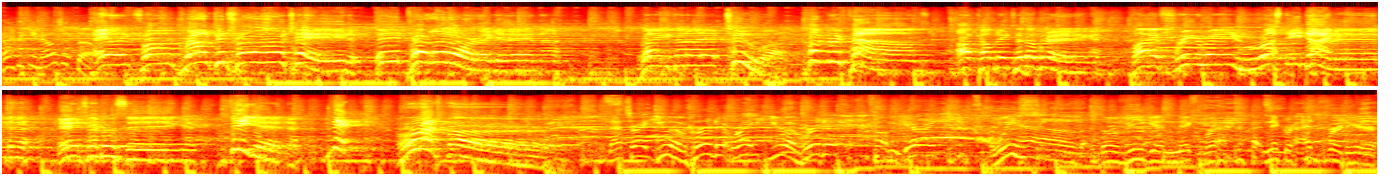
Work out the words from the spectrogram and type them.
Don't think he knows it though. hailing from Ground Kontrol Arcade in Portland, Oregon, weighing tonight at 200 pounds, accompanied to the ring by free range Rusty Diamond, introducing vegan Nick Radford. That's right. You have heard it right. You have heard it from Garrett. We have the vegan Nick Brad- Nick Radford here,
